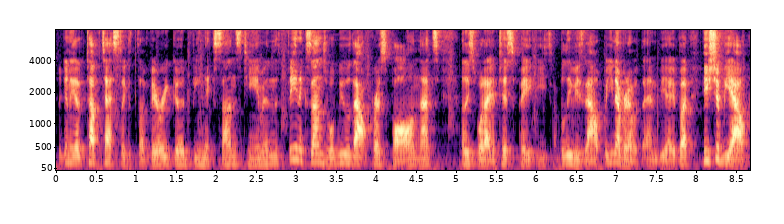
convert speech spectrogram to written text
they're going to get a tough test against a very good Phoenix Suns team, and the Phoenix Suns will be without Chris Paul, and that's at least what I anticipate. He's, I believe he's out, but you never know with the NBA, but he should be out.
